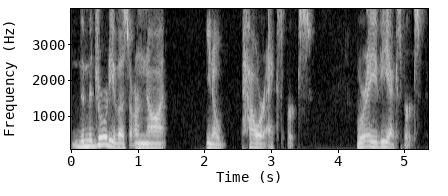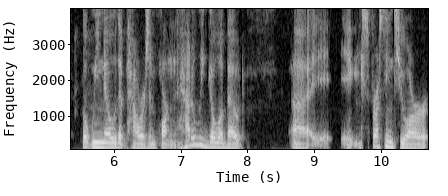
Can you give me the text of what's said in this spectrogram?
the majority of us are not you know power experts. We're av experts but we know that power is important. How do we go about uh, expressing to our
